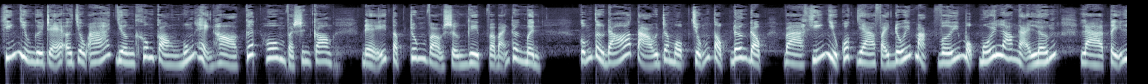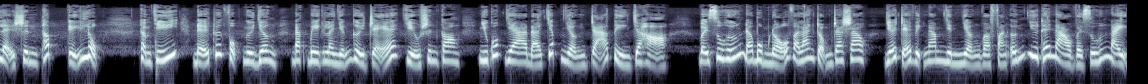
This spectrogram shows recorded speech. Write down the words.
khiến nhiều người trẻ ở châu Á dần không còn muốn hẹn hò, kết hôn và sinh con để tập trung vào sự nghiệp và bản thân mình. Cũng từ đó tạo ra một chủng tộc đơn độc và khiến nhiều quốc gia phải đối mặt với một mối lo ngại lớn là tỷ lệ sinh thấp kỷ lục. Thậm chí, để thuyết phục người dân, đặc biệt là những người trẻ chịu sinh con, nhiều quốc gia đã chấp nhận trả tiền cho họ. Vậy xu hướng đã bùng nổ và lan rộng ra sao? Giới trẻ Việt Nam nhìn nhận và phản ứng như thế nào về xu hướng này?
